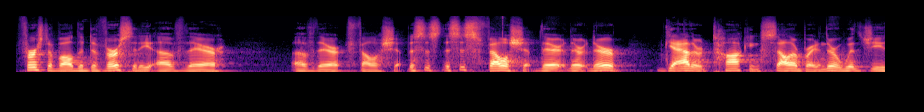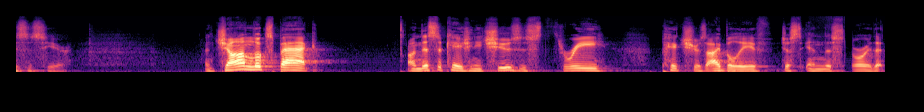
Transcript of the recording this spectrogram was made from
first of all, the diversity of their of their fellowship. This is, this is fellowship. They're, they're, they're gathered, talking, celebrating. They're with Jesus here. And John looks back on this occasion. He chooses three pictures, I believe, just in this story that,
